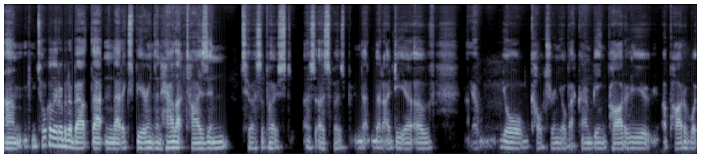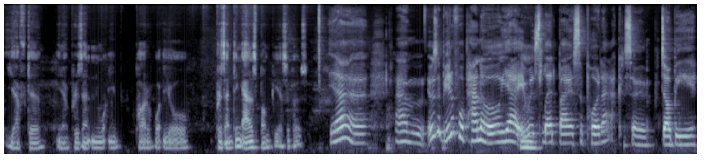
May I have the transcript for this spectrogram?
Um, can you talk a little bit about that and that experience and how that ties in to I suppose I, I suppose that that idea of you know, your culture and your background being part of you, a part of what you have to you know present and what you part of what you're presenting as Bumpy, I suppose. Yeah, um, it was a beautiful panel. Yeah, it mm. was led by a support act. So Dobby,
